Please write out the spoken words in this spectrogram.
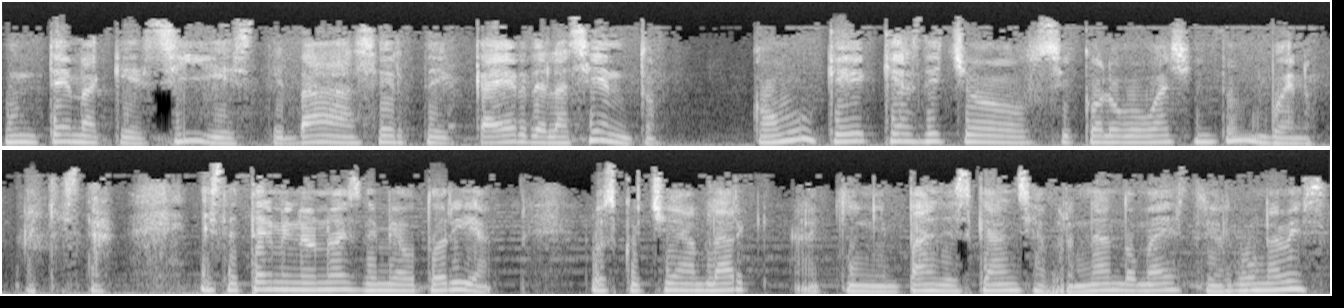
un tema que sí este, va a hacerte caer del asiento. ¿Cómo? ¿Qué, ¿Qué has dicho, psicólogo Washington? Bueno, aquí está. Este término no es de mi autoría escuché hablar a quien en paz descanse, Fernando Maestre, alguna vez.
